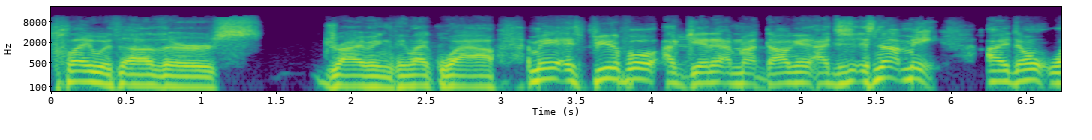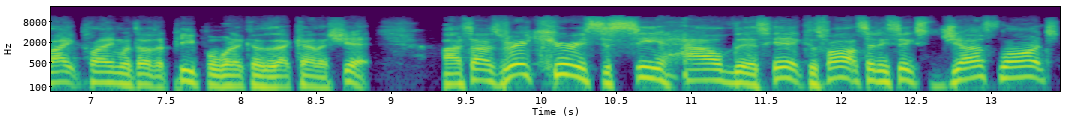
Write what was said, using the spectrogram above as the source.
play with others driving thing. Like, wow. I mean, it's beautiful. I get it. I'm not dogging it. I just, it's not me. I don't like playing with other people when it comes to that kind of shit. Uh, so I was very curious to see how this hit because Fallout 76 just launched.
